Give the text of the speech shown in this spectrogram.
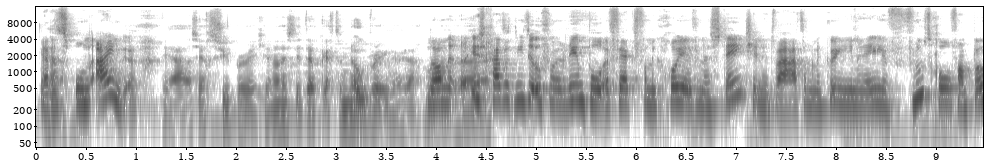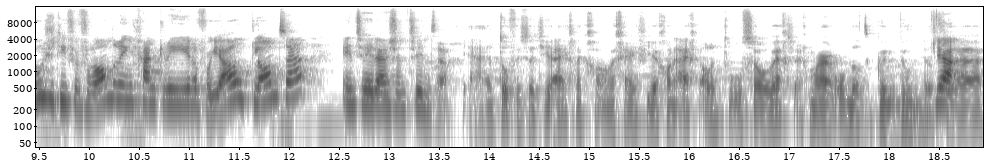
Ja, dat is oneindig. Ja, dat is echt super, weet je. En dan is dit ook echt een no-brainer, zeg maar. Dan Eh, is, gaat het niet over een rimpel-effect van ik gooi even een steentje in het water. Maar dan kun je een hele vloedgolf van positieve verandering gaan creëren voor jouw klanten in 2020. Ja, en tof is dat je eigenlijk gewoon, we geven je gewoon eigenlijk alle tools zo weg, zeg maar, om dat te kunnen doen. Dat Ja. eh,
